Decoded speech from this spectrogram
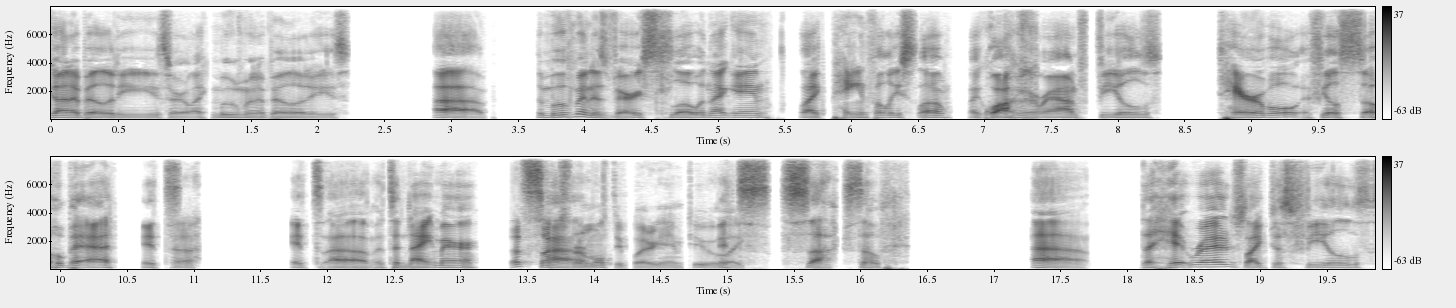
gun abilities or like movement abilities. Uh, the movement is very slow in that game, like painfully slow. Like walking around feels terrible. It feels so bad. It's Ugh. it's um it's a nightmare. That sucks for a Uh, multiplayer game too. Like, It sucks so. Uh, the hit reg like just feels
